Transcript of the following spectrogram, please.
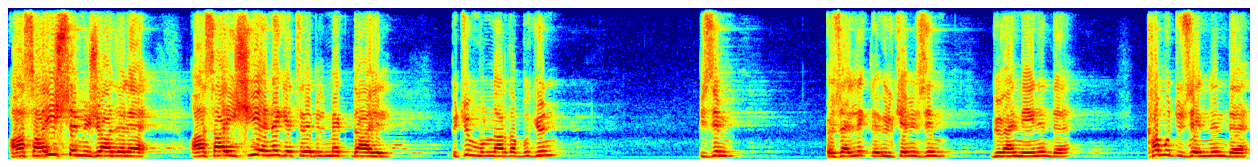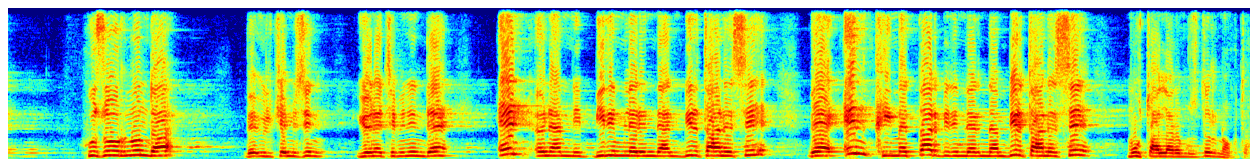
asayişle mücadele, asayişi yerine getirebilmek dahil, bütün bunlarda bugün bizim özellikle ülkemizin güvenliğinin de, kamu düzeninin de, huzurunun da ve ülkemizin yönetiminin de en önemli birimlerinden bir tanesi ve en kıymetli birimlerinden bir tanesi muhtarlarımızdır nokta.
